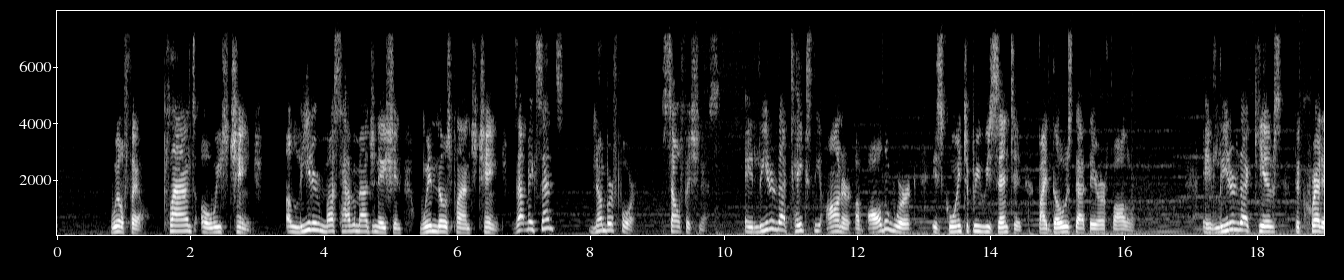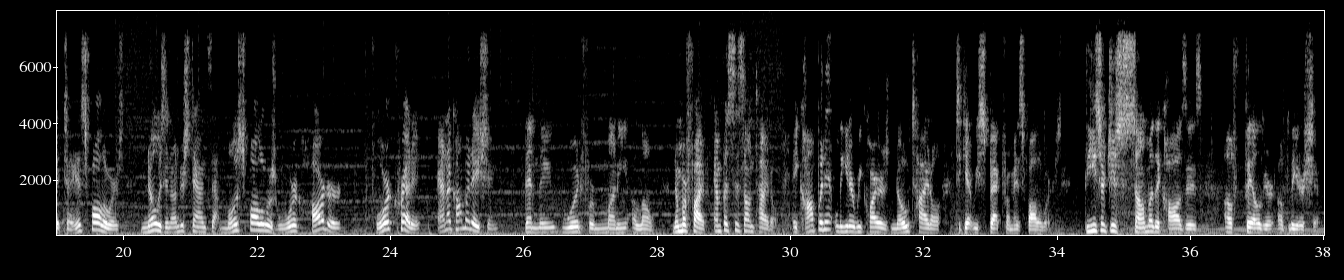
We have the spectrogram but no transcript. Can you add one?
will fail. Plans always change. A leader must have imagination when those plans change. Does that make sense? Number four, selfishness. A leader that takes the honor of all the work is going to be resented by those that they are following. A leader that gives the credit to his followers knows and understands that most followers work harder for credit and accommodation than they would for money alone. Number five, emphasis on title. A competent leader requires no title to get respect from his followers. These are just some of the causes of failure of leadership.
